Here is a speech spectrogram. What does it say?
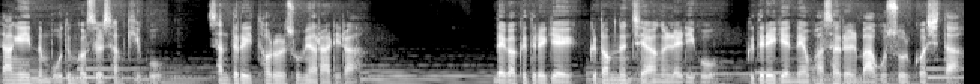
땅에 있는 모든 것을 삼키고 산들의 털을 소멸하리라. 내가 그들에게 끝없는 재앙을 내리고 그들에게 내 화살을 마구 쏠 것이다.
